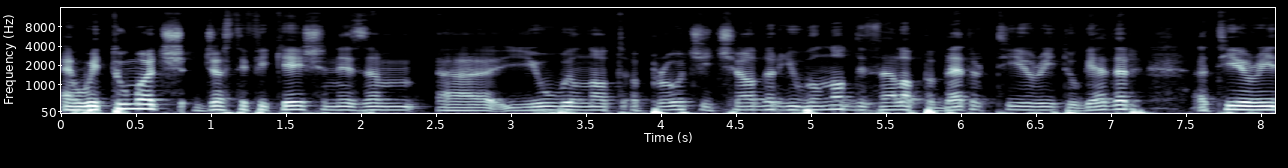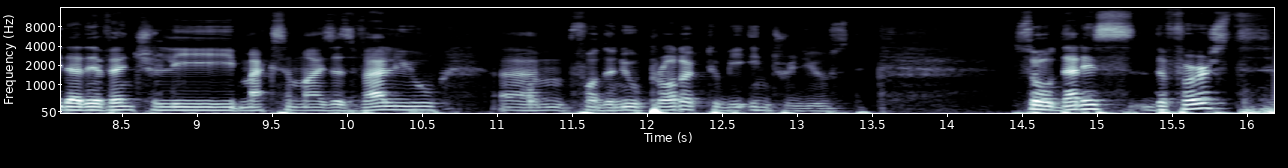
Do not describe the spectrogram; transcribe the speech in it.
And with too much justificationism, uh, you will not approach each other. You will not develop a better theory together, a theory that eventually maximizes value um, for the new product to be introduced. So that is the first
